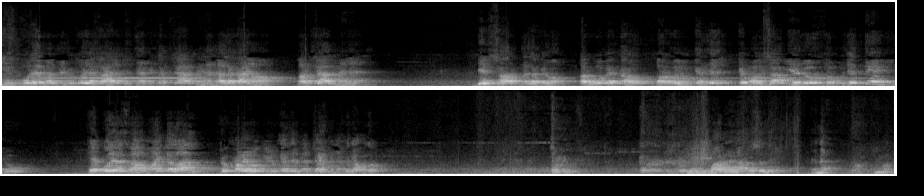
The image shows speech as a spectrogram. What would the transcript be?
इस पूरे महीने में कोई ऐसा है जिसने अभी तक चार महीने न लगाए हों और चार महीने एक साथ न लगे हों? और वो बैठा हो, और वो यूँ कह दे कि मौली साहब, ये डोज तो मुझे दे ही दो है कोई ऐसा माई का लाल जो खड़े होकर यूँ कहते मैं चार महीने पे जाऊँगा? बीमार रहना पसंद है है ना? बीमार।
